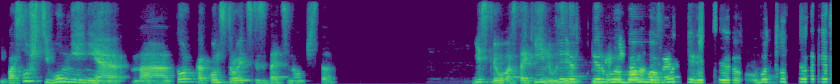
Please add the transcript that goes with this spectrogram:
и послушать его мнение на то, как он строит созидательное общество. Есть ли у вас такие ну, люди? Я в первую очередь, э, вот тот человек,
